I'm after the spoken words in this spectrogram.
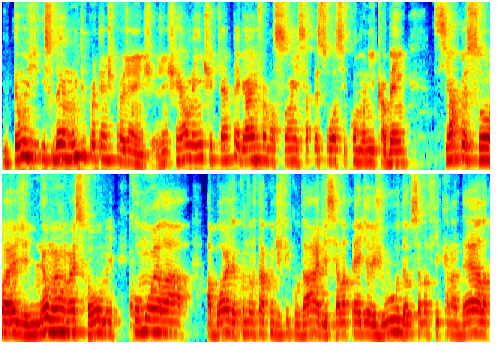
Então, isso daí é muito importante para a gente. A gente realmente quer pegar informações, se a pessoa se comunica bem, se a pessoa não é um asshole, como ela aborda quando ela está com dificuldade, se ela pede ajuda ou se ela fica na dela,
